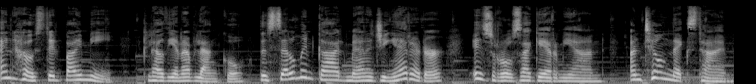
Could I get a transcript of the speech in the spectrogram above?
and hosted by me, Claudiana Blanco. The Settlement Guide managing editor is Rosa Germian. Until next time.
